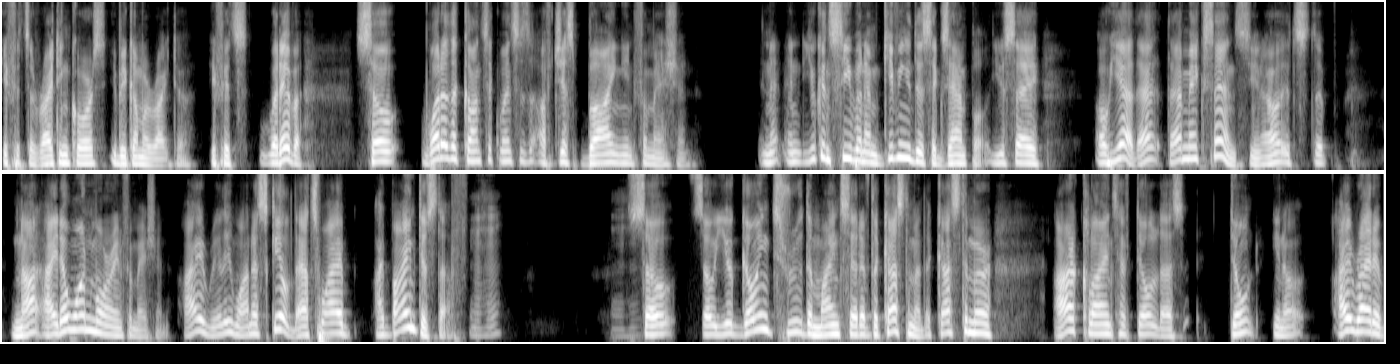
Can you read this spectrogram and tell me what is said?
If it's a writing course you become a writer. If it's whatever. So what are the consequences of just buying information? And, and you can see when i'm giving you this example you say oh yeah that that makes sense you know it's the not i don't want more information. I really want a skill. That's why i, I buy into stuff. Mm-hmm. Mm-hmm. so so you're going through the mindset of the customer. The customer our clients have told us don't you know i write a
